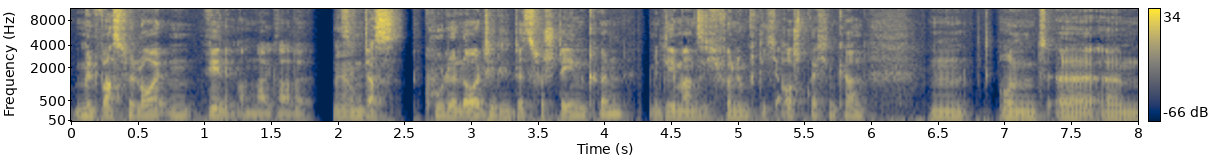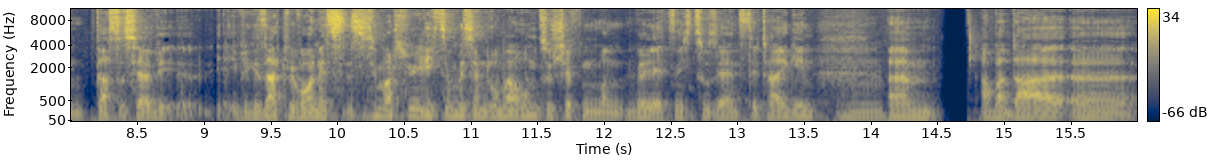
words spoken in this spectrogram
mit was für Leuten redet man da gerade? Ja. Sind das coole Leute, die das verstehen können, mit denen man sich vernünftig aussprechen kann? Mm, Und äh, ähm, das ist ja, wie, wie gesagt, wir wollen jetzt, es ist immer schwierig, so ein bisschen drum herum zu schiffen. Man will jetzt nicht zu sehr ins Detail gehen. Mhm. Ähm, aber da, äh,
